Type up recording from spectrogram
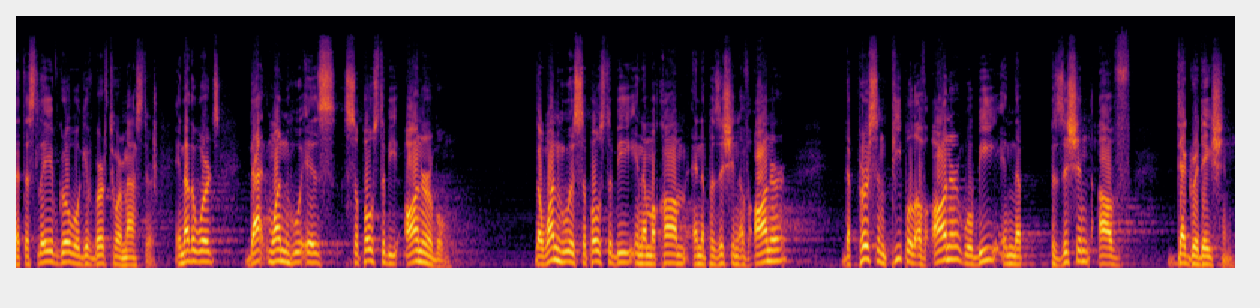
that the slave girl will give birth to her master in other words that one who is supposed to be honorable the one who is supposed to be in a maqam and a position of honor the person, people of honor, will be in the position of degradation.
